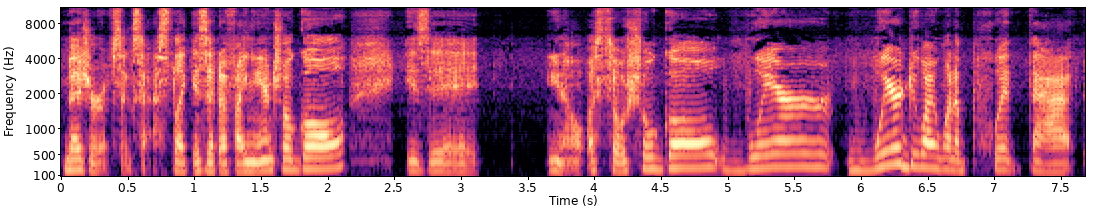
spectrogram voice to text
measure of success? Like, is it a financial goal? Is it you know a social goal where where do i want to put that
